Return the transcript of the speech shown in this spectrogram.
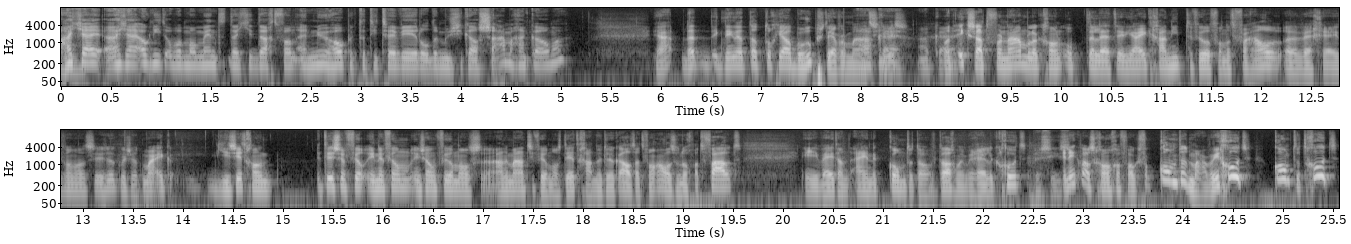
Had jij, had jij ook niet op het moment dat je dacht van... en nu hoop ik dat die twee werelden muzikaal samen gaan komen? Ja, dat, ik denk dat dat toch jouw beroepsdeformatie is. Want ik zat voornamelijk gewoon op te letten. En ja, ik ga niet te veel van het verhaal eh, weggeven, want dat is ook weer zo. Maar ik, je zit gewoon... Het is een film, in een film, in zo'n film als een animatiefilm als dit gaat natuurlijk altijd van alles er nog wat fout. En je weet aan het einde komt het over het algemeen weer redelijk goed. Precies. En ik was gewoon gefocust van komt het maar weer goed? Komt het goed?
